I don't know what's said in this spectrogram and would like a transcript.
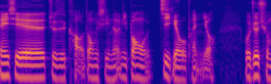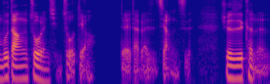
那些就是考的东西呢，你帮我寄给我朋友，我就全部当做人情做掉。对，大概是这样子，就是可能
